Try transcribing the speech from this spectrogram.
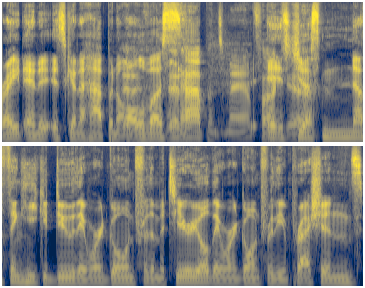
right? And it, it's going to happen to all of us. It happens, man. Fuck, it's yeah. just nothing he could do. They weren't going for the material. They weren't going for the impressions.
